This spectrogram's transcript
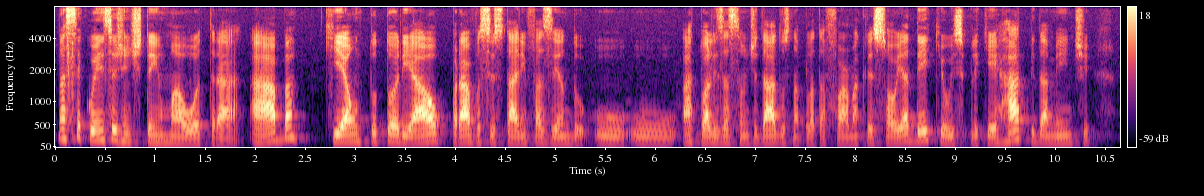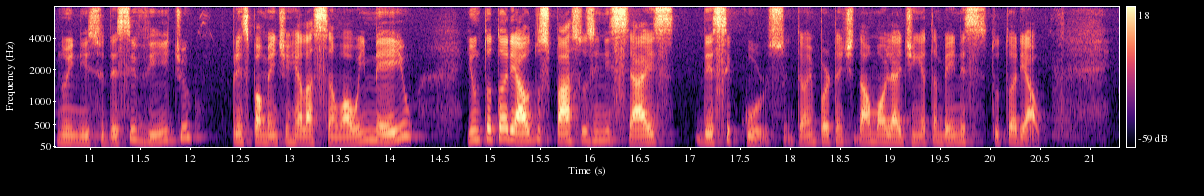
Na sequência, a gente tem uma outra aba, que é um tutorial para vocês estarem fazendo o, atualização de dados na plataforma Cressol EAD, que eu expliquei rapidamente no início desse vídeo, principalmente em relação ao e-mail, e um tutorial dos passos iniciais desse curso. Então é importante dar uma olhadinha também nesse tutorial.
